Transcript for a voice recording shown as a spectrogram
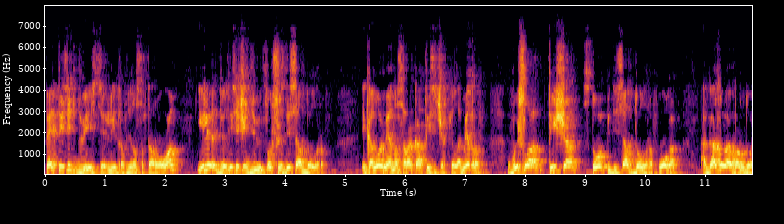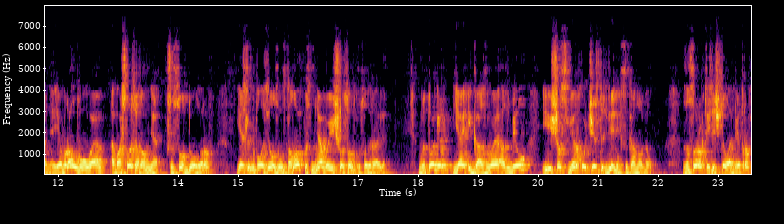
5200 литров 92 или 2960 долларов. Экономия на 40 тысячах километров вышла 1150 долларов. О как! А газовое оборудование я брал новое, обошлось оно мне в 600 долларов – если бы платил за установку, с меня бы еще сотку содрали. В итоге я и газовое отбил, и еще сверху чистых денег сэкономил. За 40 тысяч километров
